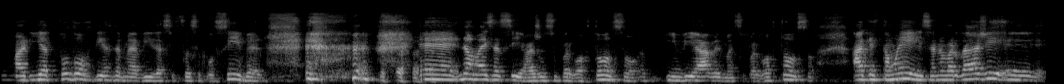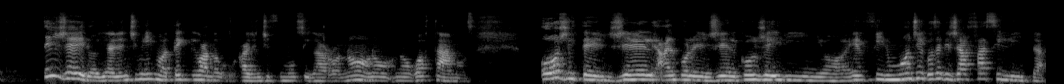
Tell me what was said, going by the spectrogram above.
fumaria todos os dias da minha vida se fosse possível. é, não, mas assim, acho super gostoso, inviável, mas super gostoso. A questão é essa, na verdade, é, tem jeito, e a gente mesmo, até que quando a gente fuma um cigarro, não, não, não gostamos. Hoje tem gel, álcool em gel, com cheirinho, enfim, um monte de coisa que já facilita.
